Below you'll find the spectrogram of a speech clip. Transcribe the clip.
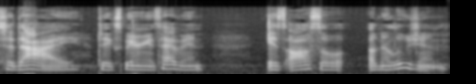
to die to experience heaven is also an illusion.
